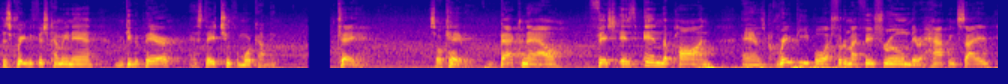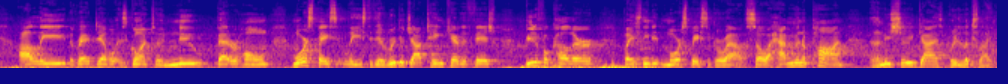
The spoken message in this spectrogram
There's great new fish coming in. I'm gonna get prepared and stay tuned for more coming. Okay, so okay, back now. Fish is in the pond and it was great people. I showed them my fish room. They were happy, excited. Ali, the Red Devil, is going to a new, better home, more space at least. They did a really good job taking care of the fish. Beautiful color, but he's needed more space to grow out. So I have him in a pond, and let me show you guys what he looks like.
